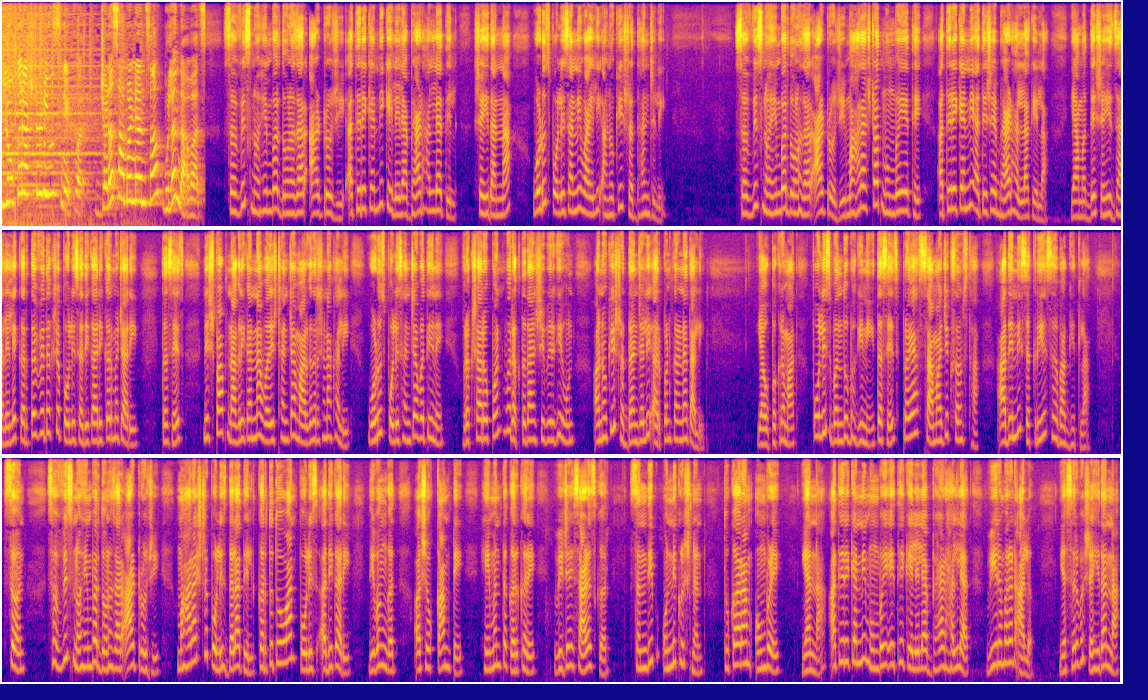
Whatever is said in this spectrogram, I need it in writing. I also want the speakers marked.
Speaker 1: Lokrashtra news network जनसामान्यांचा बुलंद आवाज.
Speaker 2: सव्वीस नोव्हेंबर दोन हजार आठ रोजी अतिरेक्यांनी केलेल्या भ्याड हल्ल्यातील शहीदांना वडूज पोलिसांनी वाहिली अनोखी श्रद्धांजली. सव्वीस नोव्हेंबर दोन हजार आठ रोजी महाराष्ट्रात मुंबई येथे अतिरेक्यांनी अतिशय भ्याड हल्ला केला. यामध्ये शहीद झालेले कर्तव्यदक्ष पोलीस अधिकारी कर्मचारी तसेच निष्पाप नागरिकांना वरिष्ठांच्या मार्गदर्शनाखाली वडूज पोलिसांच्या वतीने वृक्षारोपण व रक्तदान शिबिर घेऊन अनोखी श्रद्धांजली अर्पण करण्यात आली. या उपक्रमात पोलीस बंधू भगिनी तसेच प्रयास सामाजिक संस्था आदींनी सक्रिय सहभाग घेतला. सन सव्वीस नोव्हेंबर दोन हजार आठ रोजी महाराष्ट्र पोलीस दलातील कर्तृत्ववान पोलीस अधिकारी दिवंगत अशोक कामटे हेमंत करकरे विजय साळसकर संदीप उन्नीकृष्णन तुकाराम ओंबळे यांना अतिरेक्यांनी मुंबई येथे केलेल्या भ्याड हल्ल्यात वीरमरण आलं. या सर्व शहीदांना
